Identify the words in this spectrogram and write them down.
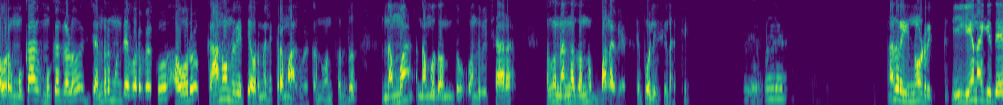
ಅವ್ರ ಮುಖ, ಮುಖಗಳು ಜನರ ಮುಂದೆ ಬರಬೇಕು, ಅವರು ಕಾನೂನು ರೀತಿ ಅವ್ರ ಮೇಲೆ ಕ್ರಮ ಆಗ್ಬೇಕು ಅನ್ನುವಂಥದ್ದು ನಮ್ಮ, ನಮ್ಮದೊಂದು ಒಂದು ವಿಚಾರ ಹಾಗೂ ನನ್ನದೊಂದು ಮನವಿ ಅಷ್ಟೇ ಪೊಲೀಸ್ ಇಲಾಖೆ. ಅಂದ್ರೆ ಈಗ ನೋಡ್ರಿ, ಈಗ ಏನಾಗಿದೆ,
